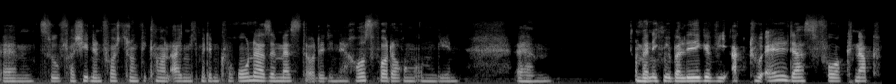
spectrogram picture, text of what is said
ähm, zu verschiedenen Vorstellungen, wie kann man eigentlich mit dem Corona-Semester oder den Herausforderungen umgehen. Ähm, und wenn ich mir überlege, wie aktuell das vor knapp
